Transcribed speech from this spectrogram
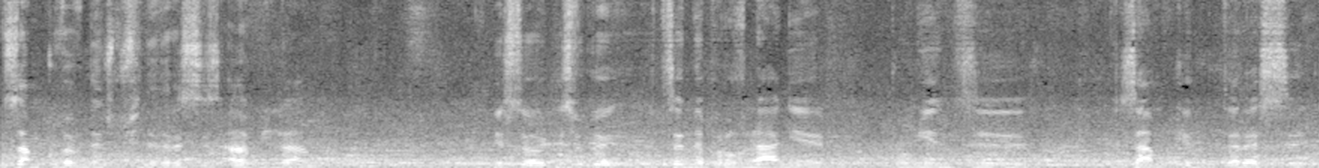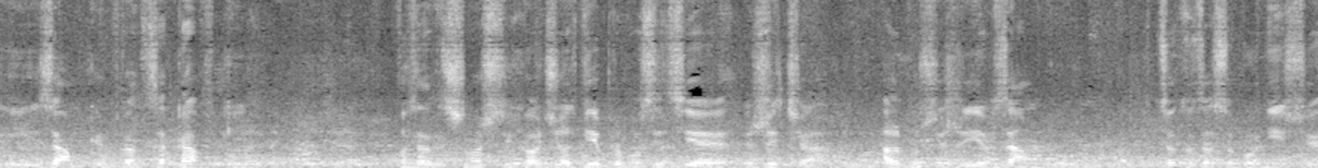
W zamku wewnętrznym świętej Teresy z Avila. Jest to niezwykle cenne porównanie pomiędzy zamkiem Teresy i zamkiem Franca Kawki. W ostateczności chodzi o dwie propozycje życia. Albo się żyje w zamku, co to za sobą niesie,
